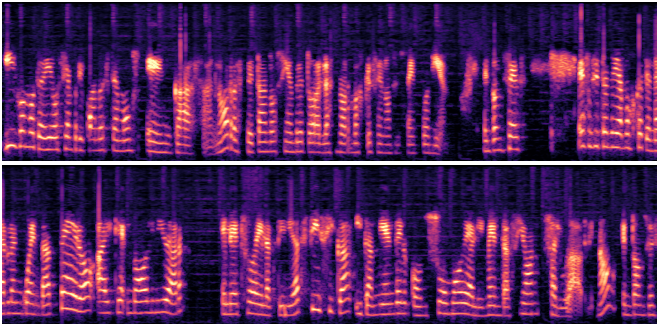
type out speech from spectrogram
Y como te digo, siempre y cuando estemos en casa, ¿no? Respetando siempre todas las normas que se nos está imponiendo. Entonces, eso sí tendríamos que tenerlo en cuenta, pero hay que no olvidar el hecho de la actividad física y también del consumo de alimentación saludable, ¿no? Entonces,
